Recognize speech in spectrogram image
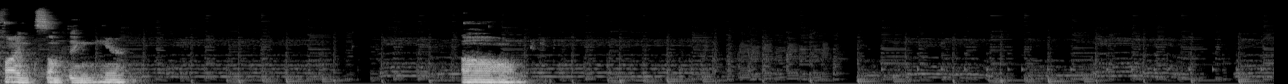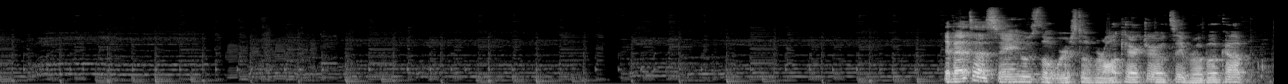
Find something here. Um. If I had to say who's the worst overall character, I would say Robocop.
